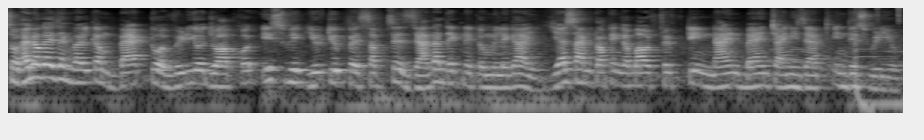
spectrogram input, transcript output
So hello guys and welcome back to a video जो आपको इस वीक यूट्यूब पे सबसे ज़्यादा देखने को मिलेगा। Yes I am talking about 59 ban Chinese apps in this video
